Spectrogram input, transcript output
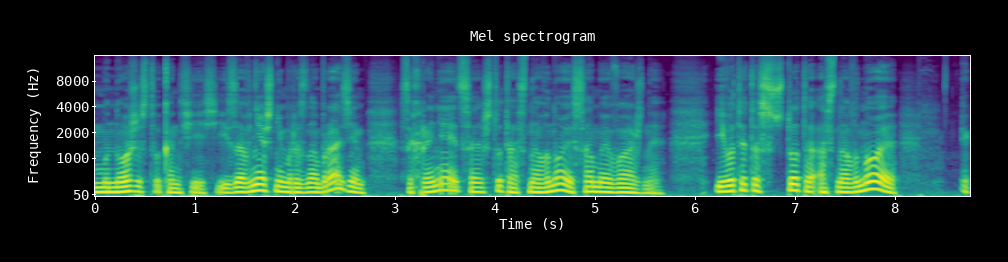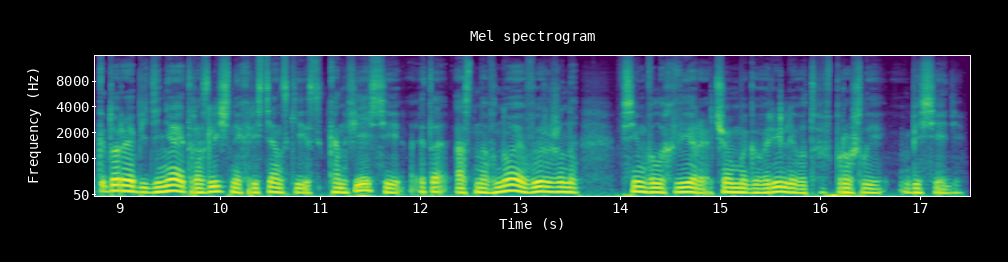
Множество конфессий. И за внешним разнообразием сохраняется что-то основное, самое важное. И вот это что-то основное, которое объединяет различные христианские конфессии, это основное выражено в символах веры, о чем мы говорили вот в прошлой беседе.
